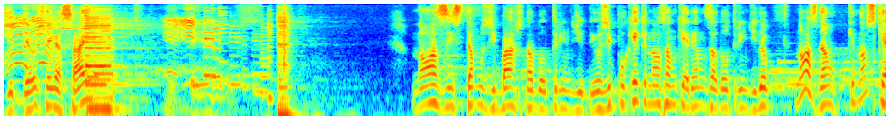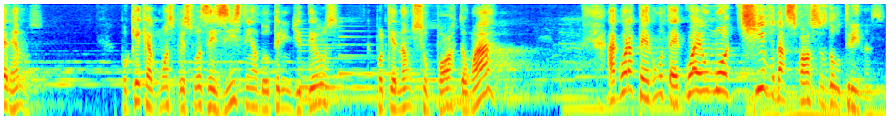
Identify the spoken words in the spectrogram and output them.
de Deus chega, sai. De Deus. Nós estamos debaixo da doutrina de Deus. E por que, que nós não queremos a doutrina de Deus? Nós não, que nós queremos. Por que, que algumas pessoas existem a doutrina de Deus? Porque não suportam a. Agora a pergunta é: qual é o motivo das falsas doutrinas?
